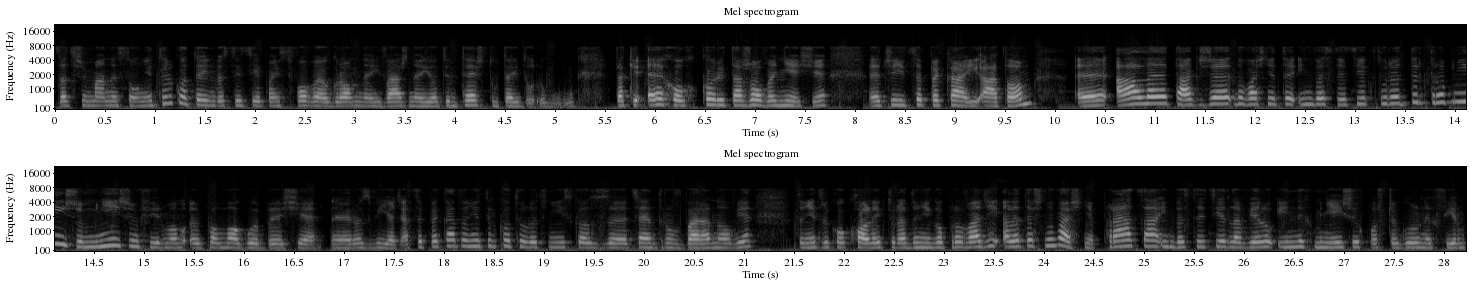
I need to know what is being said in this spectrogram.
zatrzymane są nie tylko te inwestycje państwowe ogromne i ważne i o tym też tutaj takie echo korytarzowe niesie, czyli CPK i Atom, ale także no właśnie te inwestycje, które dr- drobniejszym, mniejszym firmom e, pomogłyby się e, rozwijać. A CPK to nie tylko to lotnisko z centrum w Baranowie, to nie tylko kolej, która do niego prowadzi, ale też no właśnie praca, inwestycje dla wielu innych mniejszych poszczególnych firm,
